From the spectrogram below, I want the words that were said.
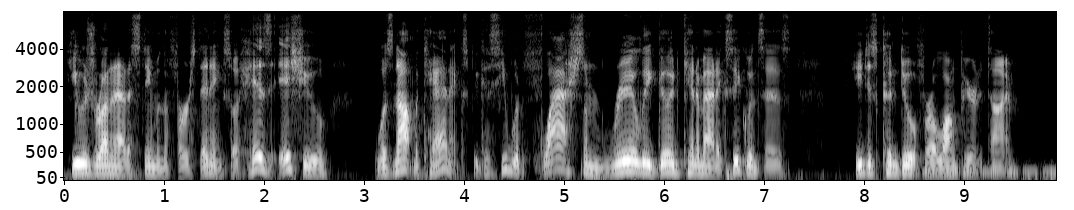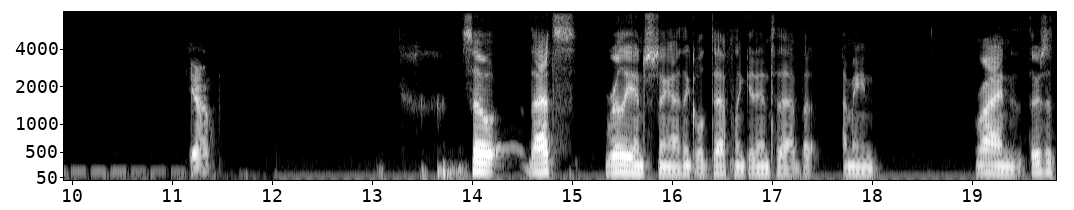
he was running out of steam in the first inning. So his issue was not mechanics because he would flash some really good kinematic sequences. He just couldn't do it for a long period of time. Yeah. So that's really interesting. I think we'll definitely get into that. But I mean, Ryan, there's a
